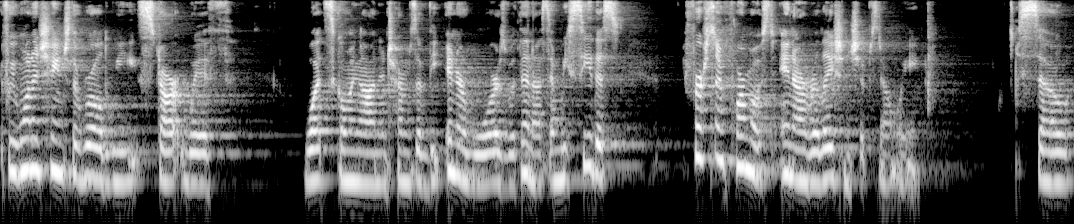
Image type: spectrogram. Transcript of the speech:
if we want to change the world, we start with what's going on in terms of the inner wars within us. And we see this first and foremost in our relationships, don't we? So,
